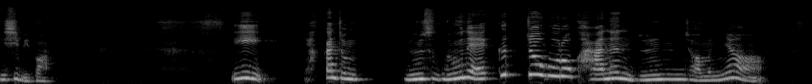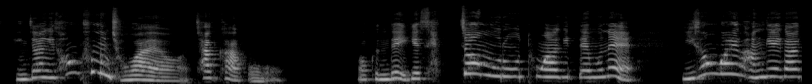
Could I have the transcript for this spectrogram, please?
22번. 이 약간 좀 눈, 눈의 끝 쪽으로 가는 눈점은요, 굉장히 성품은 좋아요. 착하고. 어, 근데 이게 색점으로 통하기 때문에 이성과의 관계가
